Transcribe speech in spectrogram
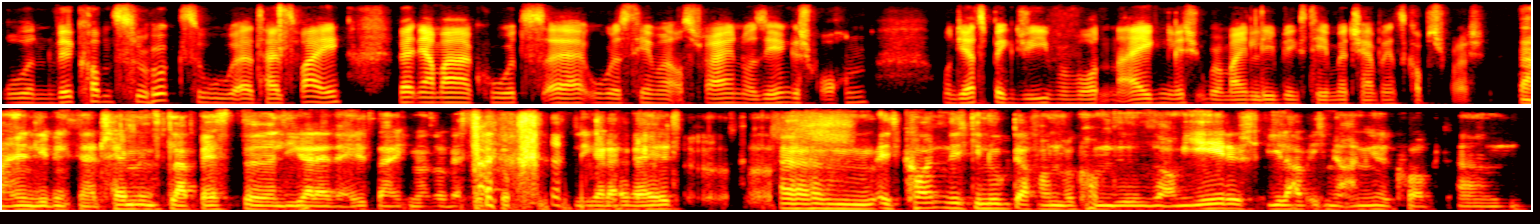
und willkommen zurück zu äh, Teil 2. Wir hatten ja mal kurz äh, über das Thema Australien, Neuseeland gesprochen. Und jetzt, Big G, wir wollten eigentlich über mein Lieblingsthema Champions Cup sprechen. Dein Lieblingsthema Champions Club, beste Liga der Welt, sage ich mal so, beste Liga der Welt. Ähm, ich konnte nicht genug davon bekommen diese Saison. Jedes Spiel habe ich mir angeguckt. Ähm,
